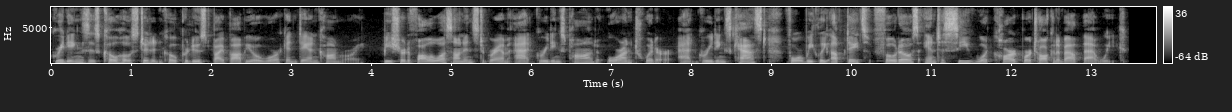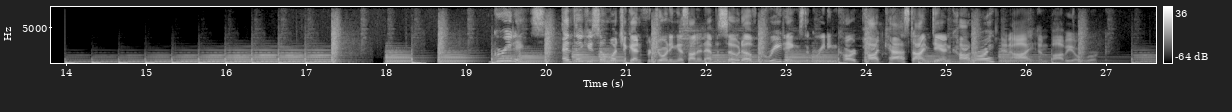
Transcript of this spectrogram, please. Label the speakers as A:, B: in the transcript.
A: Greetings is co hosted and co produced by Bobby O'Rourke and Dan Conroy. Be sure to follow us on Instagram at GreetingsPod or on Twitter at GreetingsCast for weekly updates, photos, and to see what card we're talking about that week. Greetings! And thank you so much again for joining us on an episode of Greetings, the Greeting Card Podcast. I'm Dan Conroy.
B: And I am Bobby O'Rourke.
